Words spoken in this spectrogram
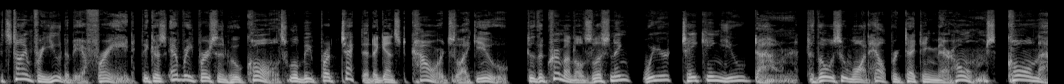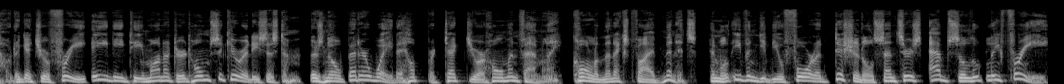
It's time for you to be afraid because every person who calls will be protected against cowards like you. To the criminals listening, we're taking you down. To those who want help protecting their homes, call now to get your free ADT monitored home security system. There's no better way to help protect your home and family. Call in the next five minutes and we'll even give you four additional sensors absolutely free.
